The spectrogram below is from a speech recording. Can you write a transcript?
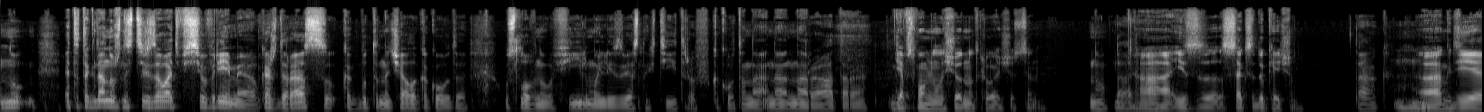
Ну, это тогда нужно стилизовать все время, каждый раз, как будто начало какого-то условного фильма или известных титров, какого-то на- на- наратора. Я вспомнил еще одну открывающую сцену. Ну, Давай. А, из э, Sex Education, так. А, где,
